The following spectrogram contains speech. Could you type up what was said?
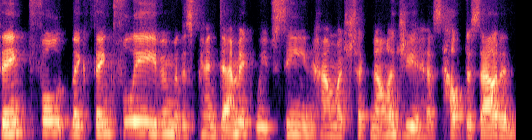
thankful like thankfully even with this pandemic we've seen how much technology has helped us out and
